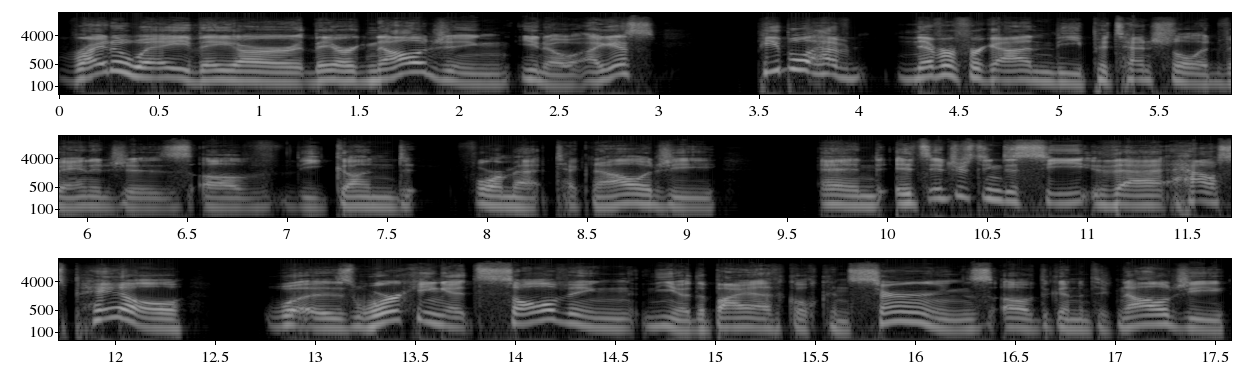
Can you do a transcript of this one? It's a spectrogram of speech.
right away they are they are acknowledging, you know, I guess people have never forgotten the potential advantages of the Gund format technology. And it's interesting to see that House Peil was working at solving, you know, the bioethical concerns of the Gundam technology,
